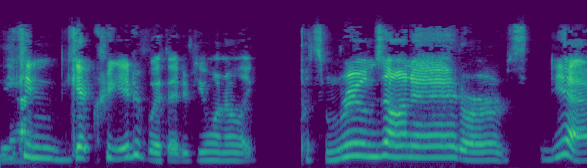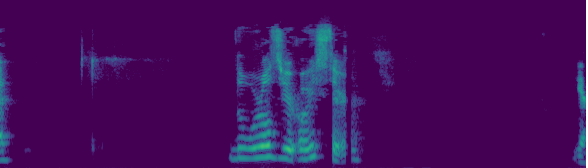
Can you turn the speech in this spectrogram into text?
Yeah. can get creative with it if you want to like put some runes on it, or yeah, the world's your oyster. Yeah.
